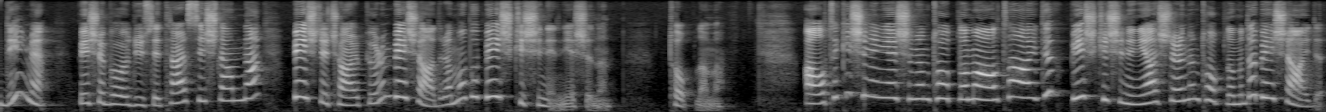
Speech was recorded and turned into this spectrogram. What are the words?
Değil mi? 5'e böldüyse ters işlemden 5 ile çarpıyorum 5A'dır ama bu 5 kişinin yaşının toplamı. 6 kişinin yaşının toplamı 6 aydı. 5 kişinin yaşlarının toplamı da 5 aydı.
